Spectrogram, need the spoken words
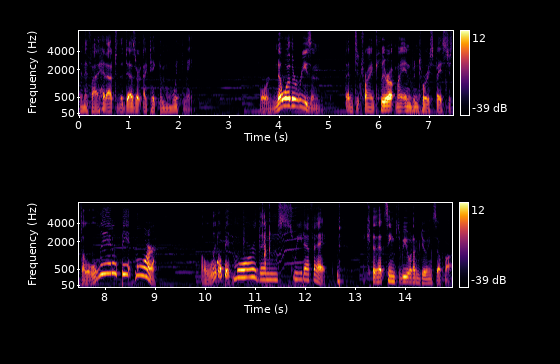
And if I head out to the desert, I take them with me. For no other reason than to try and clear up my inventory space just a little bit more. A little bit more than Sweet FA. because that seems to be what I'm doing so far.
